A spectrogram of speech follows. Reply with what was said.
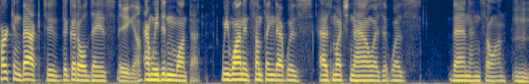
harken back to the good old days, There you go. and we didn't want that. We wanted something that was as much now as it was then, and so on. hmm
